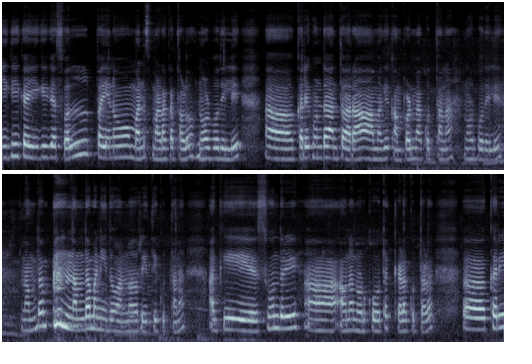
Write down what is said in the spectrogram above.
ಈಗೀಗ ಈಗೀಗ ಸ್ವಲ್ಪ ಏನೋ ಮನಸ್ಸು ಮಾಡಾಕತ್ತಾಳು. ನೋಡ್ಬೋದು ಇಲ್ಲಿ. ಕರಿಗುಂಡ ಅಂತೂ ಆರಾಮಾಗಿ ಕಂಪೌಂಡ್ ಮ್ಯಾಗ ಕೂತಾನ. ನೋಡ್ಬೋದು ಇಲ್ಲಿ. ನಮ್ದ ನಮ್ದ ಮನಿ ಇದು ಅನ್ನೋ ರೀತಿ ಕೂತಾನ. ಆಕಿ ಸುಂದ್ರಿ ಅವನ ನೋಡ್ಕೋತ ಕೆಳಗೆ ಕೂತಾಳೆ. ಕರಿ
